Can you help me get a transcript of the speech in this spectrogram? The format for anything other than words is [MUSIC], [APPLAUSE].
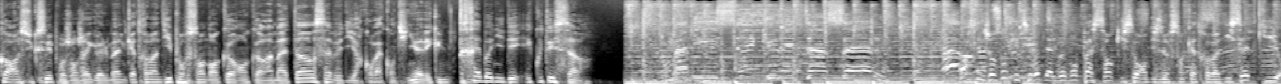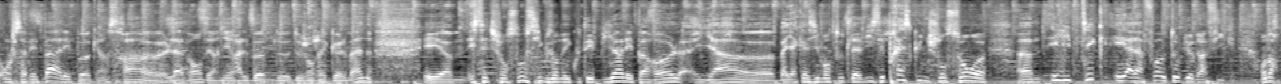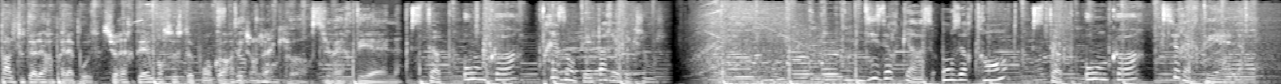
Encore un succès pour Jean-Jacques Goldman, 90% d'encore, encore un matin. Ça veut dire qu'on va continuer avec une très bonne idée. Écoutez ça. C'est une chanson qui est tirée de l'album En Passant qui sort en 1997 qui, on le savait pas à l'époque, hein, sera euh, l'avant-dernier album de, de Jean-Jacques Goldman. Et, euh, et cette chanson, si vous en écoutez bien les paroles, il y, a, euh, bah, il y a quasiment toute la vie. C'est presque une chanson euh, euh, elliptique et à la fois autobiographique. On en reparle tout à l'heure après la pause sur RTL dans ce Stop ou encore avec Jean-Jacques. encore sur RTL. Stop ou encore, présenté par Éric Jean-Jean. 10h15, 11h30, Stop ou encore sur RTL.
